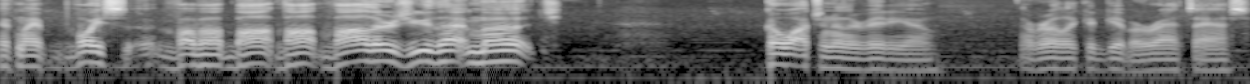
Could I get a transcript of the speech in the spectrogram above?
If my voice bothers you that much, go watch another video. I really could give a rat's ass.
